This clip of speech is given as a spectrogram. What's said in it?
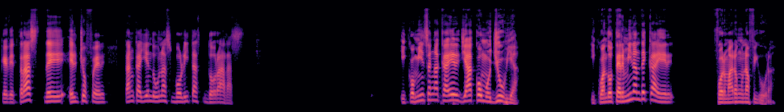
que detrás del el chofer están cayendo unas bolitas doradas. Y comienzan a caer ya como lluvia. Y cuando terminan de caer, formaron una figura.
